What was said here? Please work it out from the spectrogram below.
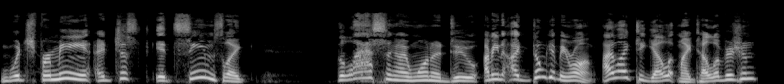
which for me, it just, it seems like the last thing I want to do. I mean, I don't get me wrong. I like to yell at my television,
